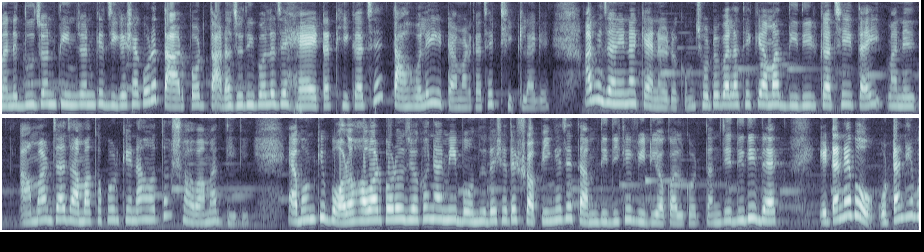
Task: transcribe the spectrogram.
মানে দুজন, তিনজনকে জিজ্ঞাসা করে তারপর তারা যদি বলে যে হ্যাঁ এটা ঠিক আছে, তাহলেই এটা আমার কাছে ঠিক লাগে। আমি জানি না কেন এরকম। ছোটোবেলা থেকে আমার দিদির কাছেই তাই মানে আমার যা জামা কাপড় কেনা হতো সব আমার দিদি। এমনকি বড় হওয়ার পরেও যখন আমি বন্ধুদের সাথে শপিংয়ে যেতাম, দিদিকে ভিডিও কল করতাম যে, দিদি দেখ, এটা নেব, ওটা নেব,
